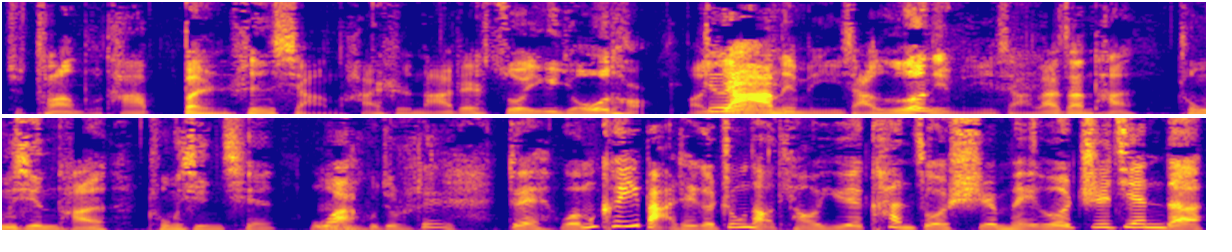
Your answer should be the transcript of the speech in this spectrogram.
就特朗普他本身想的还是拿这做一个由头啊，压你们一下，讹你们一下，来咱谈。重新谈，重新签，无外乎就是这个。对，我们可以把这个中导条约看作是美俄之间的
